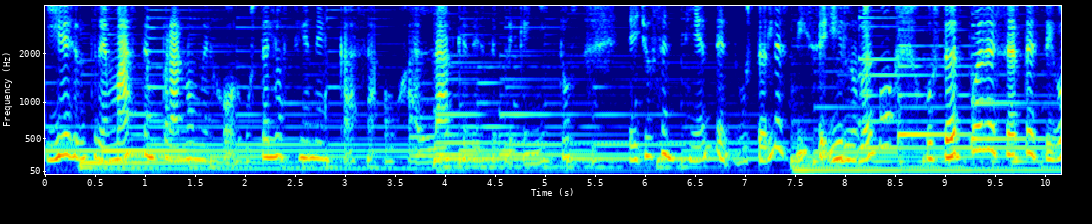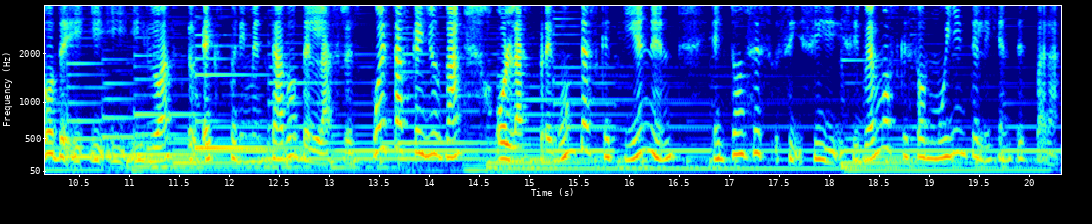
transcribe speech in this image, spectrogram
Y entre más temprano mejor. Usted los tiene en casa. Ojalá que desde pequeñitos ellos entienden. Usted les dice y luego usted puede ser testigo de y, lo ha experimentado de las respuestas que ellos dan o las preguntas que tienen. Entonces, si, si, si vemos que son muy inteligentes para,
